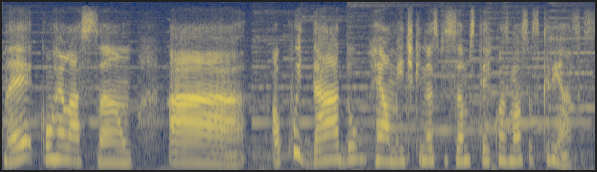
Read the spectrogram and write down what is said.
né, com relação a, ao cuidado realmente que nós precisamos ter com as nossas crianças.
